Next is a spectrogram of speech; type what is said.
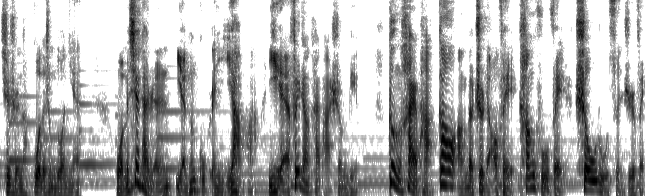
其实呢，过了这么多年，我们现代人也跟古人一样啊，也非常害怕生病，更害怕高昂的治疗费、康复费、收入损失费。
